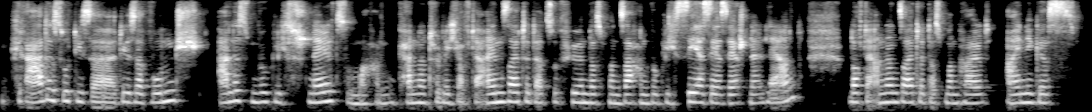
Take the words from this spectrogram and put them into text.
gerade so dieser, dieser Wunsch, alles möglichst schnell zu machen, kann natürlich auf der einen Seite dazu führen, dass man Sachen wirklich sehr, sehr, sehr schnell lernt und auf der anderen Seite, dass man halt einiges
